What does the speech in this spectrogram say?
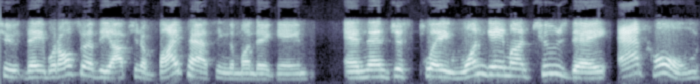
to, they would also have the option of bypassing the Monday game and then just play one game on Tuesday at home,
